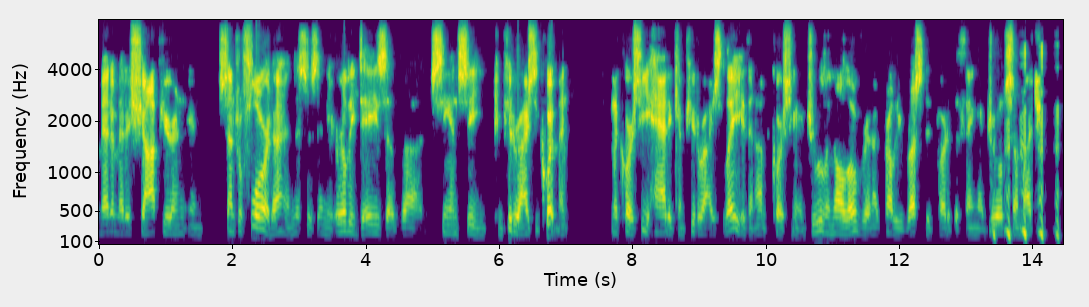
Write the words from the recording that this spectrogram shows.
met him at his shop here in, in Central Florida, and this is in the early days of uh, CNC computerized equipment. And of course, he had a computerized lathe, and I'm of course, you know, drooling all over it. I probably rusted part of the thing. I drooled so much,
